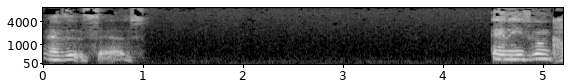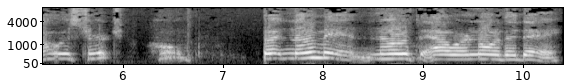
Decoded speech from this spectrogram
as it says. And he's going to call his church home. But no man knoweth the hour nor the day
